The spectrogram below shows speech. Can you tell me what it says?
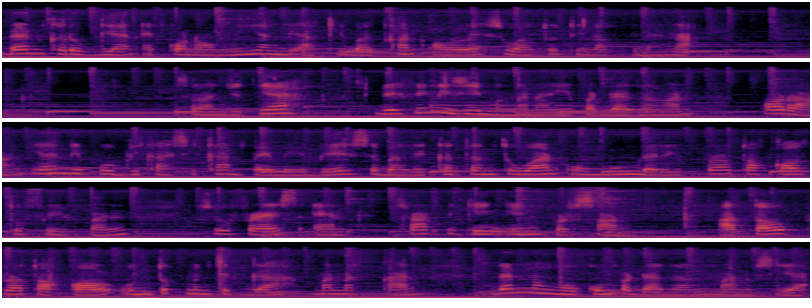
dan kerugian ekonomi yang diakibatkan oleh suatu tindak pidana. Selanjutnya, definisi mengenai perdagangan orang yang dipublikasikan PBB sebagai ketentuan umum dari Protocol to Prevent, Suppress, and Trafficking in Person atau protokol untuk mencegah, menekan, dan menghukum perdagangan manusia.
